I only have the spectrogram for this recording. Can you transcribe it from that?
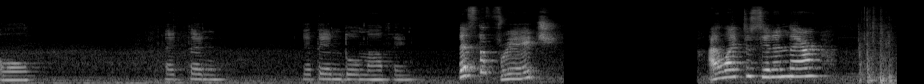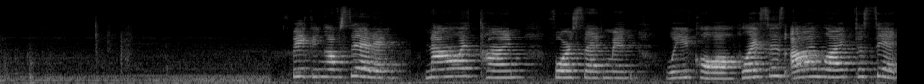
Oh, it didn't, it didn't do nothing. It's the fridge. I like to sit in there. Speaking of sitting, now it's time for a segment we call Places I Like to Sit.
